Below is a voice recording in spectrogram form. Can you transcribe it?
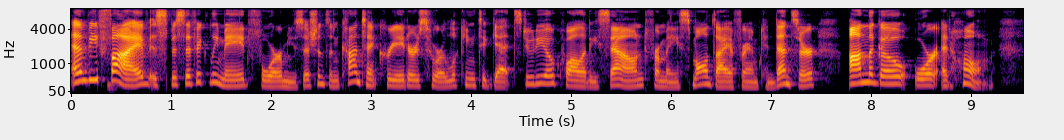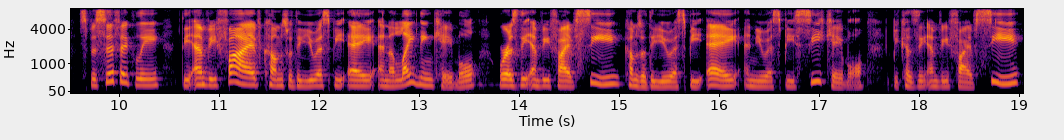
MV5 is specifically made for musicians and content creators who are looking to get studio quality sound from a small diaphragm condenser on the go or at home. Specifically, the MV5 comes with a USB A and a Lightning cable, whereas the MV5C comes with a USB A and USB C cable, because the MV5C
